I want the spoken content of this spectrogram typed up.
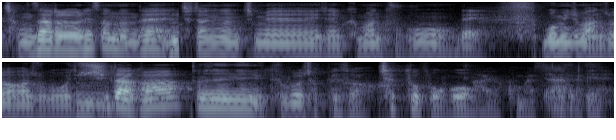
장사를 했었는데 재작년쯤에 이제 그만두고 네. 몸이 좀 안 좋아가지고 쉬다가 선생님 유튜브를 접해서 책도 보고 아유 고맙습니다. 예.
